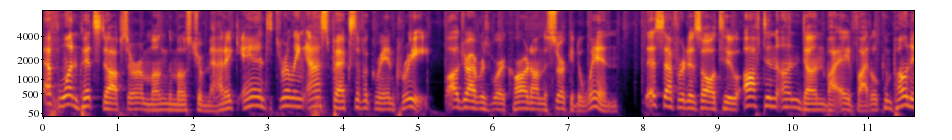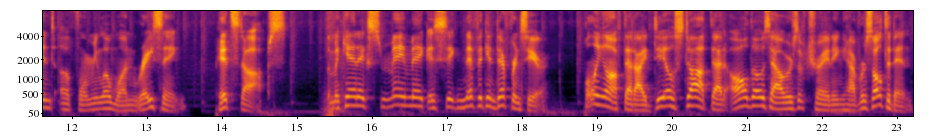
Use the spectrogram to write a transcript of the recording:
F1 pit stops are among the most dramatic and thrilling aspects of a Grand Prix. While drivers work hard on the circuit to win, this effort is all too often undone by a vital component of Formula One racing pit stops. The mechanics may make a significant difference here, pulling off that ideal stop that all those hours of training have resulted in.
